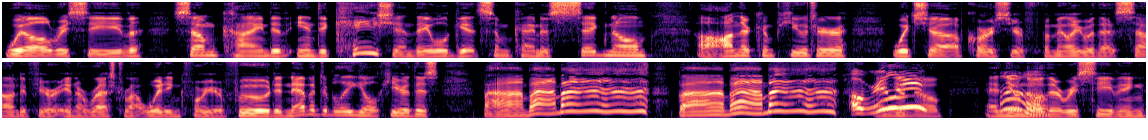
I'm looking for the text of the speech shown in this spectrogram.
will receive some kind of indication. They will get some kind of signal uh, on their computer, which, of course, you're familiar with that sound if you're in a restaurant waiting for your food. Inevitably, you'll hear this ba ba ba ba ba ba. Oh, really? And you'll know, and oh. you'll know they're receiving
